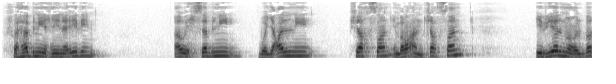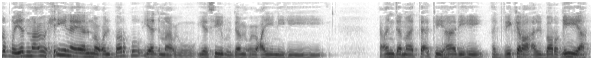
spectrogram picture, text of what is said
فهبني حينئذ أو احسبني واجعلني شخصا امرأ شخصا إذ يلمع البرق يدمع حين يلمع البرق يدمع يسيل دمع عينه. عندما تأتي هذه الذكرى البرقية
